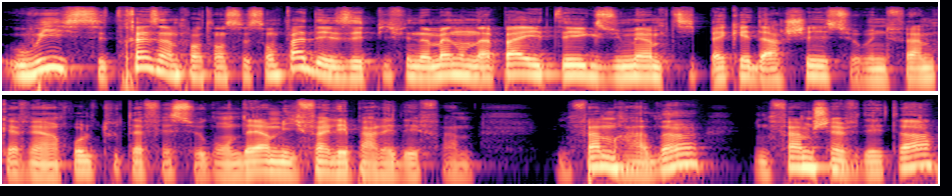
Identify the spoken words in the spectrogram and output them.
oui, c'est très important. Ce ne sont pas des épiphénomènes. On n'a pas été exhumé un petit paquet d'archers sur une femme qui avait un rôle tout à fait secondaire, mais il fallait parler des femmes. une femme rabbin, une femme chef d'État,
